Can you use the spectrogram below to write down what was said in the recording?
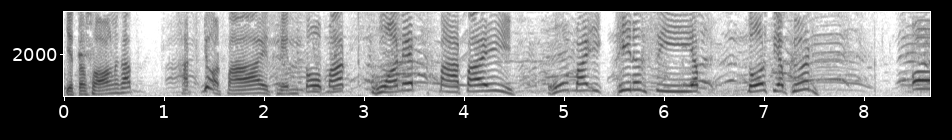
เจ็ดต่อสองนะครับ ทัดยอดไปเทนโต้มัด หัวเน็ตปาดไปโอ้มาอีกทีนึงเสียบ โดนเสียบคืน โอ้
